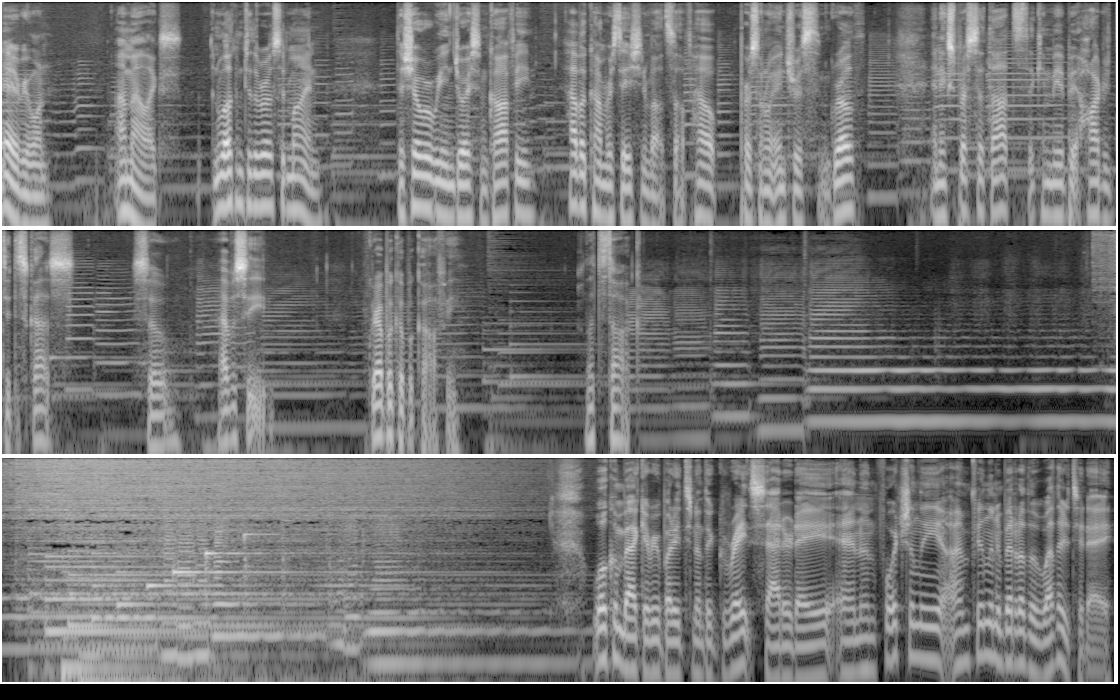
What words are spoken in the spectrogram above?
Hey everyone, I'm Alex, and welcome to The Roasted Mind, the show where we enjoy some coffee, have a conversation about self help, personal interests, and growth, and express the thoughts that can be a bit harder to discuss. So, have a seat, grab a cup of coffee, let's talk. Welcome back, everybody, to another great Saturday. And unfortunately, I'm feeling a bit of the weather today.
